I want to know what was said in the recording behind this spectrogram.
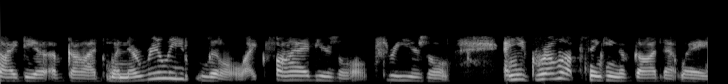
idea of God when they're really little, like five years old, three years old. And you grow up thinking of God that way.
